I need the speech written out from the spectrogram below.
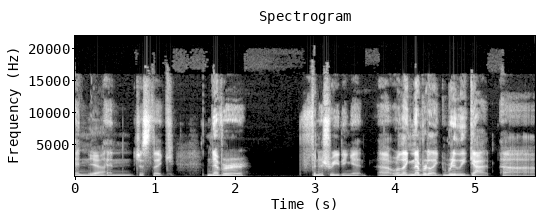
and Yeah. and just like never finished reading it uh, or like never like really got uh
